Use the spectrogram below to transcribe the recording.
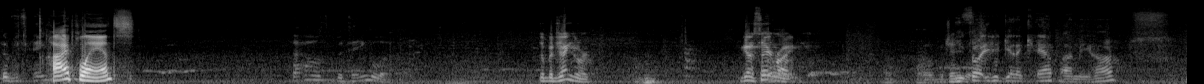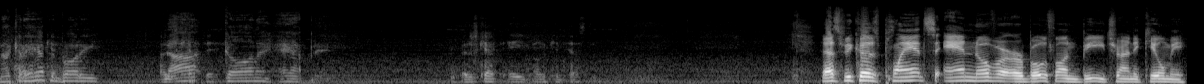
The Batangla. Hi, plants. The hell's the Batangla? The Bajangler. You gotta say it right. Oh, You thought you could get a cap on me, huh? Not gonna happen, buddy. I Not gonna happen. I just kept eight uncontested. That's because plants and Nova are both on B trying to kill me.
